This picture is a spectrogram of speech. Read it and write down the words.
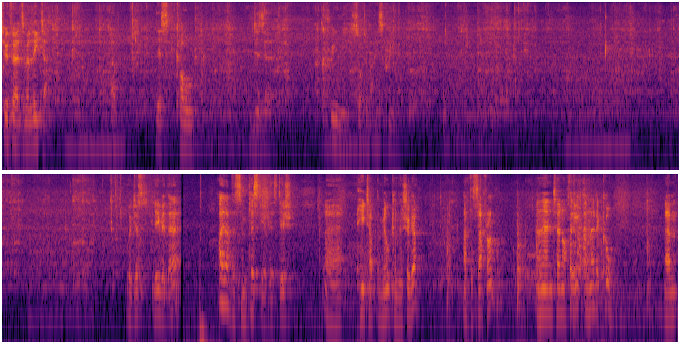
two thirds of a litre of this cold dessert. Creamy sort of ice cream. We'll just leave it there. I love the simplicity of this dish. Uh, heat up the milk and the sugar, add the saffron, and then turn off the heat and let it cool. Um,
